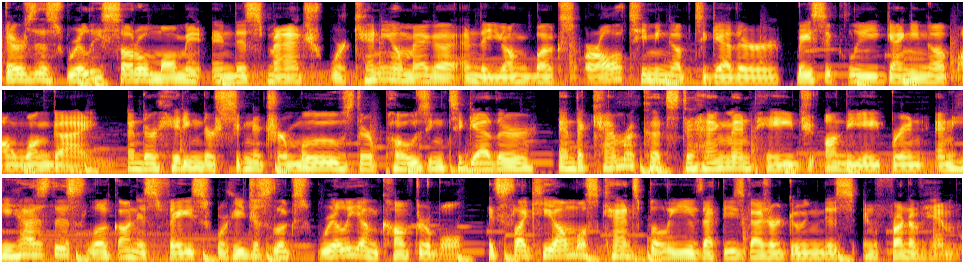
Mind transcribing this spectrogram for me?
There's this really subtle moment in this match where Kenny Omega and the Young Bucks are all teaming up together, basically ganging up on one guy. And they're hitting their signature moves, they're posing together, and the camera cuts to Hangman Page on the apron, and he has this look on his face where he just looks really uncomfortable. It's like he almost can't believe that these guys are doing this in front of him.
